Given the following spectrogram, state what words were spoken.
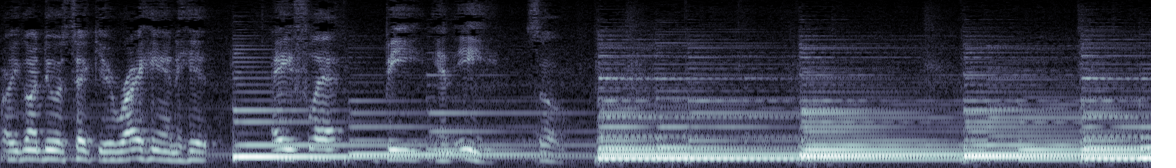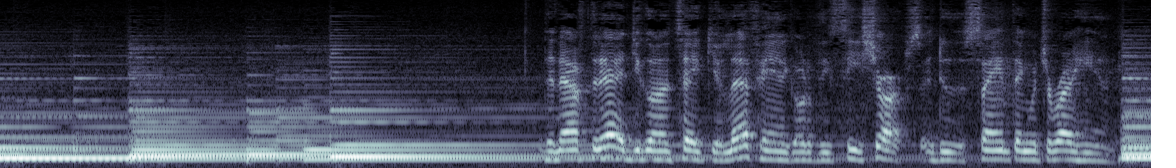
all you're gonna do is take your right hand and hit A flat, B, and E. So Then after that, you're gonna take your left hand, go to these C sharps, and do the same thing with your right hand.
